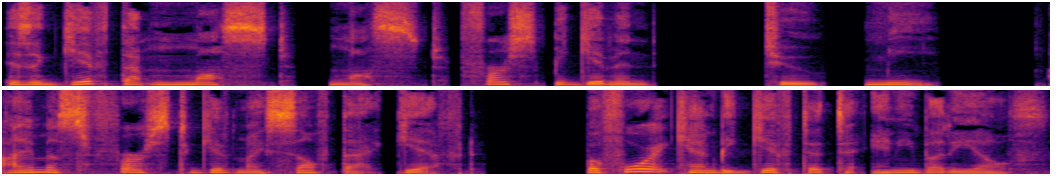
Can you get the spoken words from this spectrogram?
is a gift that must, must first be given to me. I must first give myself that gift before it can be gifted to anybody else.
